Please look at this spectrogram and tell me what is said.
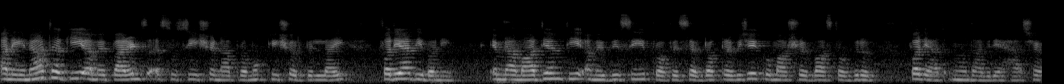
અને એના થકી અમે પેરેન્ટ્સ એસોસિએશનના પ્રમુખ કિશોર પિલ્લાઈ ફરિયાદી બની એમના માધ્યમથી અમે VC professor doctor Vijaykumar Shrivastava વિરુદ્ધ ફરિયાદ નોંધાવી રહ્યા છે.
